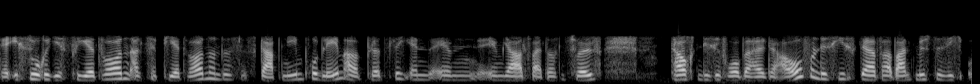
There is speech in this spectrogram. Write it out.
Der ist so registriert worden, akzeptiert worden und es, es gab nie ein Problem, aber plötzlich in, in, im Jahr 2012 tauchten diese Vorbehalte auf und es hieß, der Verband müsste sich äh,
